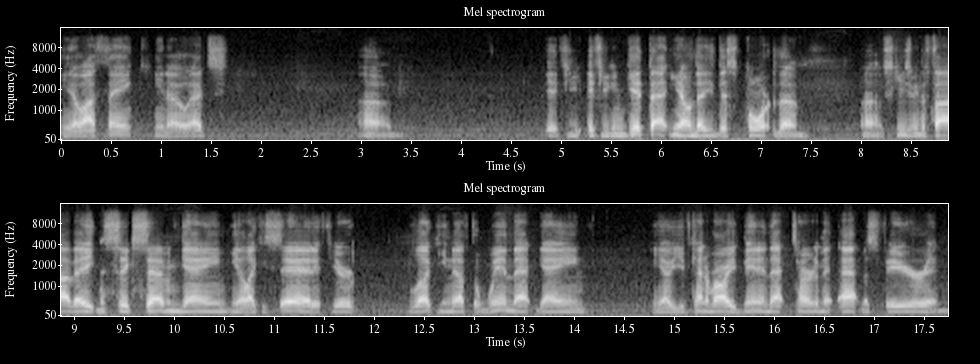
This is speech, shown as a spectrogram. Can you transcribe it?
you know, I think you know that's um, if you if you can get that, you know, the the sport the uh, excuse me the five eight and the six seven game. You know, like you said, if you're lucky enough to win that game, you know, you've kind of already been in that tournament atmosphere and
